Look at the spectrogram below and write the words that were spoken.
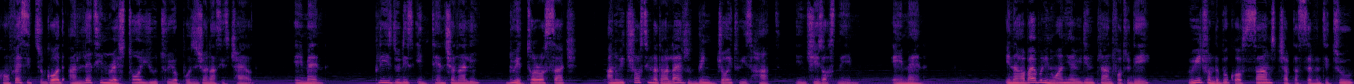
Confess it to God and let Him restore you to your position as His child. Amen. Please do this intentionally, do a thorough search, and we trust Him that our lives will bring joy to His heart. In Jesus' name. Amen. In our Bible in one year reading plan for today, we read from the book of Psalms, chapter 72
